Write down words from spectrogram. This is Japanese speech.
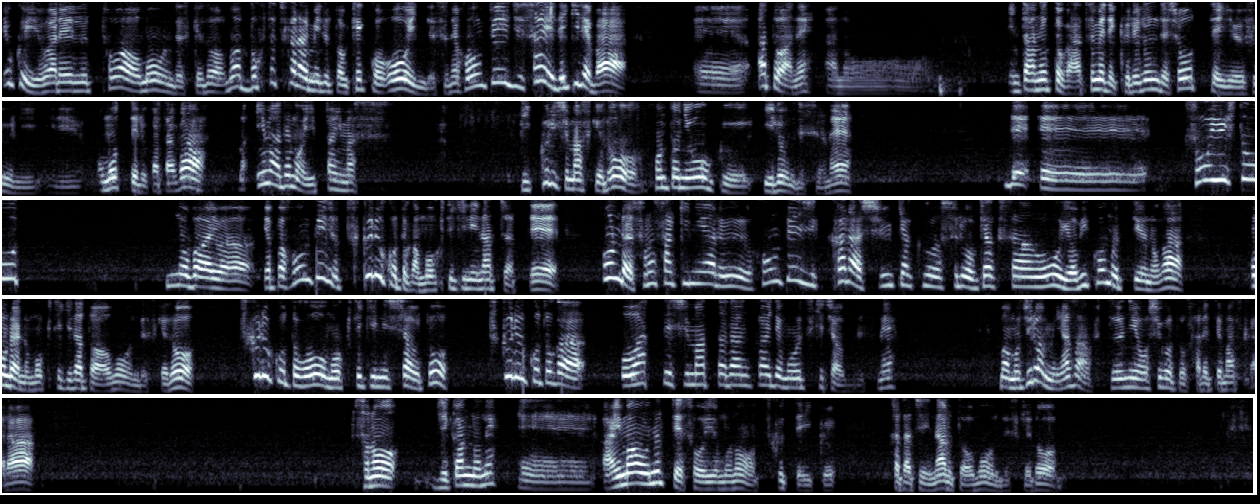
よく言われるとは思うんですけど、まあ、僕たちから見ると結構多いんですね。ホームページさえできれば、えー、あとはね、あのー、インターネットが集めてくれるんでしょうっていうふうに思ってる方が、まあ、今でもいっぱいいます。びっくりしますけど、本当に多くいるんですよね。で、えー、そういう人の場合は、やっぱホームページを作ることが目的になっちゃって、本来その先にあるホームページから集客をするお客さんを呼び込むっていうのが本来の目的だとは思うんですけど、作ることを目的にしちゃうと、作ることが終わってしまった段階で燃え尽きちゃうんですね。まあもちろん皆さん普通にお仕事されてますから、その時間のね、えー、合間を縫ってそういうものを作っていく形になると思うんですけど、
